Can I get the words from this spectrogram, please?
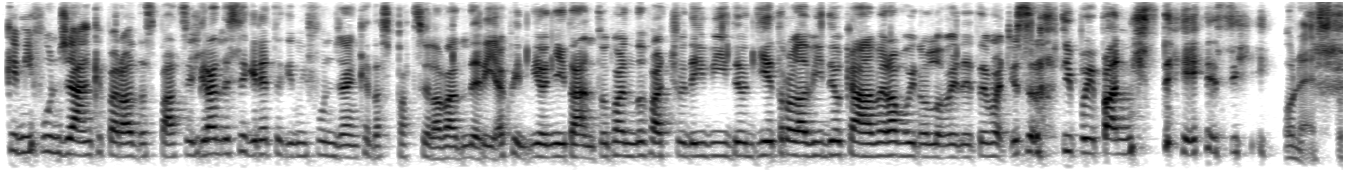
che mi funge anche però da spazio, il grande segreto è che mi funge anche da spazio lavanderia, quindi ogni tanto quando faccio dei video dietro la videocamera, voi non lo vedete, ma ci sono tipo i panni stesi. Onesto.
